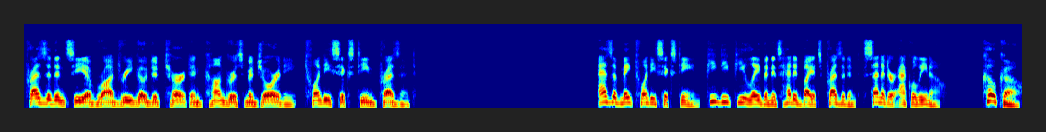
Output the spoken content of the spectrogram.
Presidency of Rodrigo Duterte and Congress Majority, 2016-present As of May 2016, PDP Laban is headed by its president, Senator Aquilino Coco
